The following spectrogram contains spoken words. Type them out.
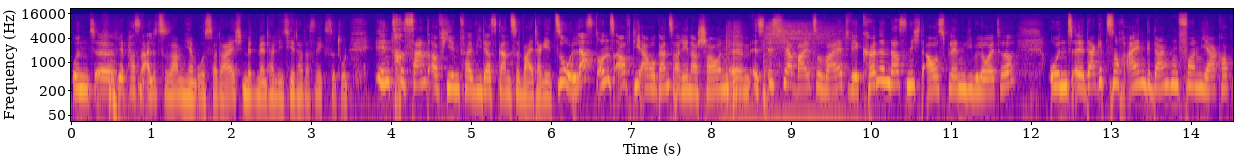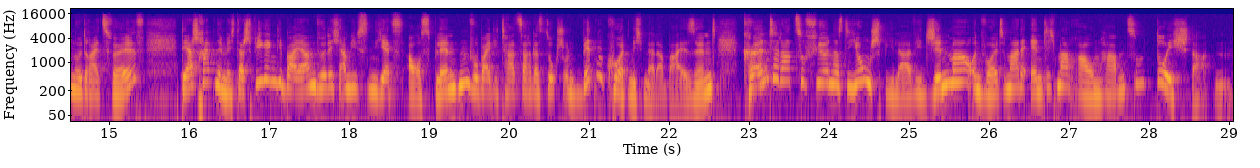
Und äh, wir passen alle zusammen hier am Osterdeich. Mit Mentalität hat das nichts zu tun. Interessant auf jeden Fall, wie das Ganze weitergeht. So, lasst uns auf die Arroganz-Arena schauen. Ähm, es ist ja bald soweit. Wir können das nicht ausblenden, liebe Leute. Und äh, da gibt es noch einen Gedanken von Jakob0312. Der schreibt nämlich, das Spiel gegen die Bayern würde ich am liebsten jetzt ausblenden, wobei die Tatsache, dass Duxch und Bittenkurt nicht mehr dabei sind, könnte dazu führen, dass die jungen Spieler wie Jinma und Voltemade endlich mal Raum haben zum Durchstarten.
